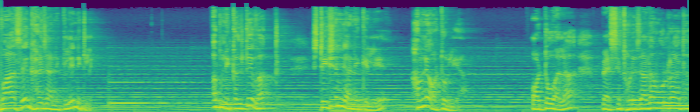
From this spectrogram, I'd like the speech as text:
वहाँ से घर जाने के लिए निकले। अब निकलते वक्त स्टेशन जाने के लिए हमने ऑटो लिया। ऑटो वाला पैसे थोड़े ज़्यादा बोल रहा था,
